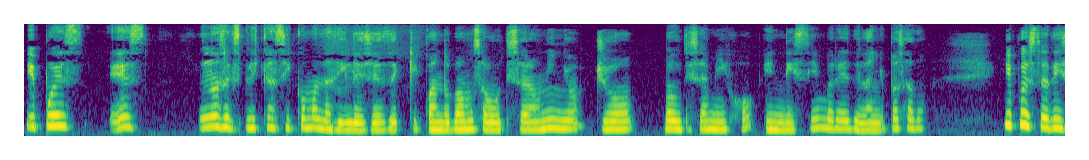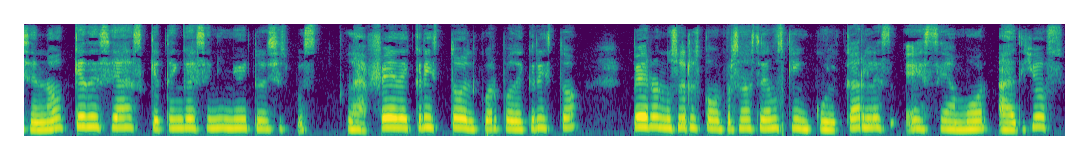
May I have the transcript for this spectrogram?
Y pues es nos explica así como las iglesias de que cuando vamos a bautizar a un niño, yo bauticé a mi hijo en diciembre del año pasado. Y pues te dicen, ¿no? ¿Qué deseas que tenga ese niño? Y tú dices, pues la fe de Cristo, el cuerpo de Cristo, pero nosotros como personas tenemos que inculcarles ese amor a Dios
